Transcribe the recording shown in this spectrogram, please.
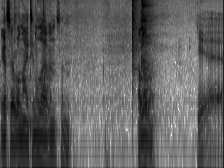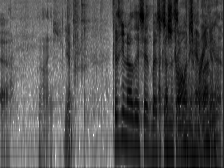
I got several 1911s, and I love them. Yeah. Nice. Yep. Because you know they said best That's a gun is the strong one you have spring on in you. that.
